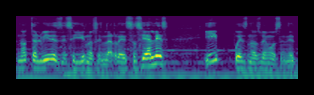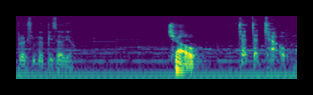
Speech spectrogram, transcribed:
No te olvides de seguirnos en las redes sociales. Y pues nos vemos en el próximo episodio. Chao. Chao, chao, chao.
